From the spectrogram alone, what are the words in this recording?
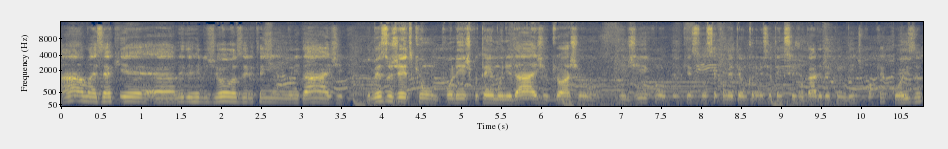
ah, mas é que é, líder religioso ele tem imunidade, do mesmo jeito que um político tem imunidade, o que eu acho ridículo, porque se você cometer um crime você tem que ser julgado independente de qualquer coisa.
